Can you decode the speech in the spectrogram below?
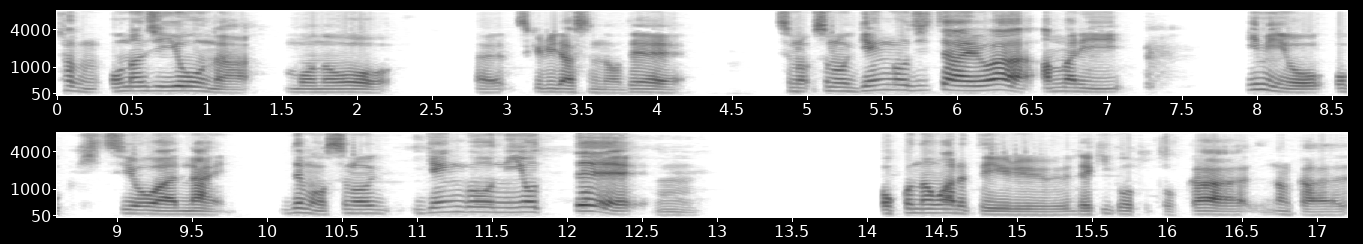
多分同じようなものを、えー作り出すので、その、その言語自体はあんまり意味を置く必要はない。でも、その言語によってうん。行われている出来事とか、なんか、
